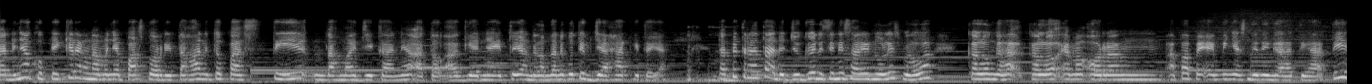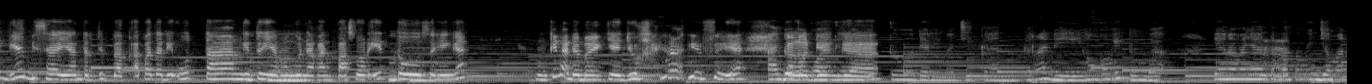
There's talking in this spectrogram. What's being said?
tadinya aku pikir yang namanya paspor ditahan itu pasti entah majikannya atau agennya itu yang dalam tanda kutip jahat gitu ya. Tapi ternyata ada juga di sini Sari nulis bahwa kalau nggak kalau emang orang apa PMI-nya sendiri nggak hati-hati, dia bisa yang terjebak apa tadi utang gitu ya menggunakan paspor itu. Sehingga mungkin ada baiknya juga gitu ya. Ada kalau dia nggak itu dari majikan. Karena di Hong Kong itu mbak yang namanya tempat peminjaman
